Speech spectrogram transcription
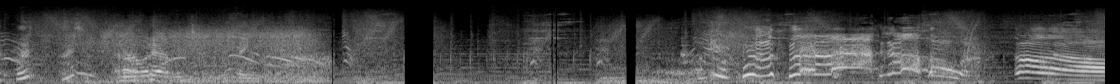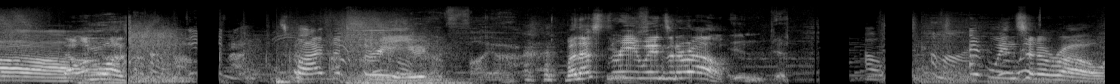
What? What? What? I don't know what happened. Thing. no! Oh! That one was. It's five to three. You. But that's three wins in a row. Oh, come on. Five wins in a row.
